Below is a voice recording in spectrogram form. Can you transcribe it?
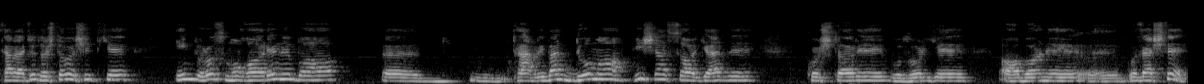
توجه داشته باشید که این درست مقارن با تقریبا دو ماه پیش از سالگرد کشتار بزرگ آبان گذشته.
